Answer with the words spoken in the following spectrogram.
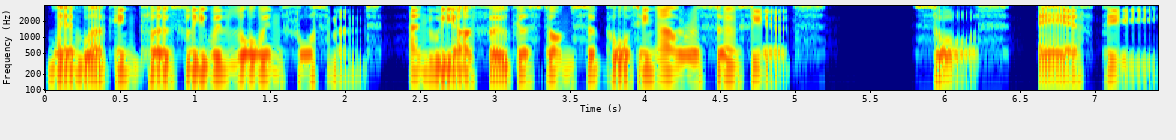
We're working closely with law enforcement, and we are focused on supporting our associates. Source AFP.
